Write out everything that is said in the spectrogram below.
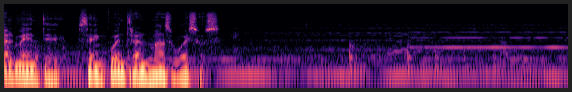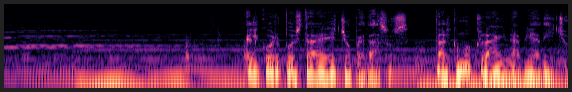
Finalmente, se encuentran más huesos. El cuerpo está hecho pedazos, tal como Klein había dicho.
